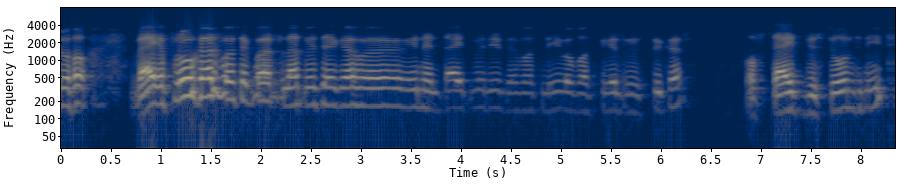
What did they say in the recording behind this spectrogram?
Zo, wij vroeger, zeg maar, laten we zeggen, in een tijd waarin het leven was veel rustiger, of tijd bestond niet,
